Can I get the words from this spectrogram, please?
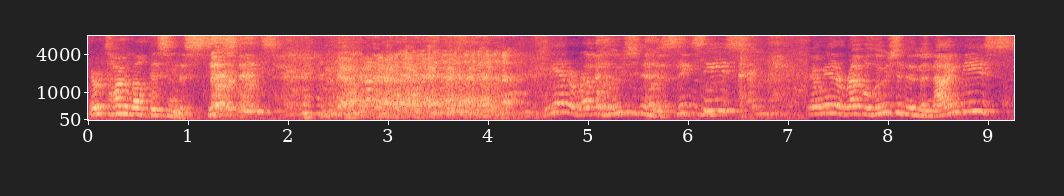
They were talking about this in the 60s? we had a revolution in the 60s? And we had a revolution in the 90s?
